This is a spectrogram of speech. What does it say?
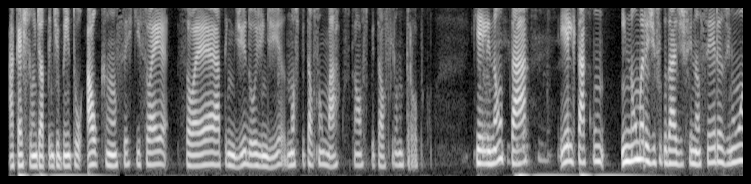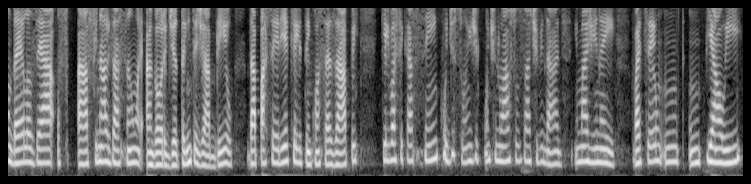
a questão de atendimento ao câncer, que só é, só é atendido hoje em dia no Hospital São Marcos, que é um hospital filantrópico que ele não está, ele está com inúmeras dificuldades financeiras e uma delas é a, a, finalização, agora dia 30 de abril, da parceria que ele tem com a CESAP, que ele vai ficar sem condições de continuar suas atividades. Imagina aí, vai ser um, um Piauí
